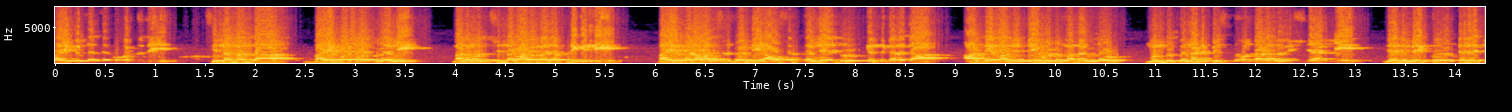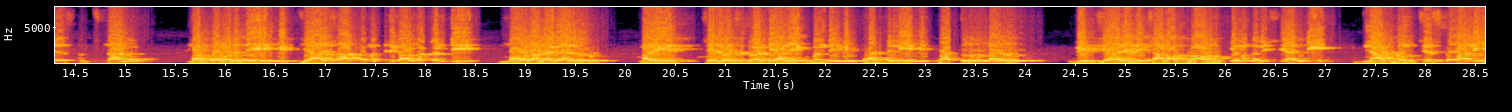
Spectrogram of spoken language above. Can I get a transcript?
బైబిల్లో చెప్పబడుతుంది చిన్న మంద భయపడవద్దు అని. మనము చిన్నవారమైనప్పటికీ భయపడవలసినటువంటి అవసరం లేదు ఎందుకనగా ఆ దేవాది దేవుడు మనల్ని ముందుకు నడిపిస్తూ ఉంటాడన్న విషయాన్ని నేను మీకు తెలియజేస్తున్నాను. మొట్టమొదటి విద్యా శాఖ మంత్రిగా ఉన్నటువంటి మౌలానా గారు మరి చేరవచ్చినటువంటి అనేక మంది విద్యార్థిని విద్యార్థులు ఉన్నారు. విద్య అనేది చాలా ప్రాముఖ్యమైన విషయాన్ని జ్ఞాపకం చేసుకోవాలి.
